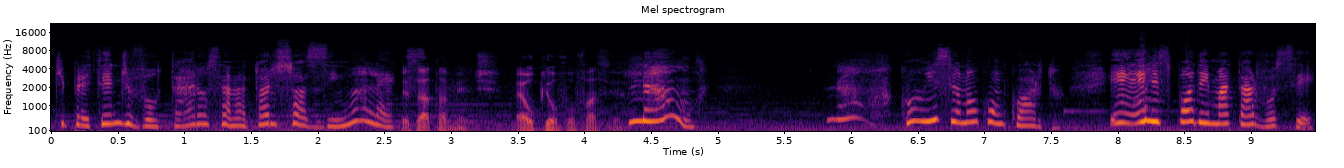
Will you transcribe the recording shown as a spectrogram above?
que pretende voltar ao sanatório sozinho, Alex? Exatamente. É o que eu vou fazer. Não. Não, com isso eu não concordo. E- eles podem matar você.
